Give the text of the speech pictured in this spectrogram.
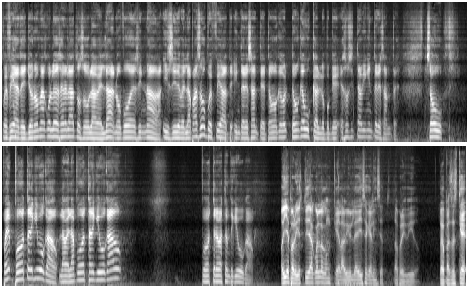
pues fíjate, yo no me acuerdo de ese relato, sobre la verdad, no puedo decir nada. Y si de verdad pasó, pues fíjate, interesante, tengo que, tengo que buscarlo porque eso sí está bien interesante. So, pues, puedo estar equivocado, la verdad puedo estar equivocado, puedo estar bastante equivocado. Oye, pero yo estoy de acuerdo con que la Biblia dice que el incesto está prohibido. Lo que pasa es que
